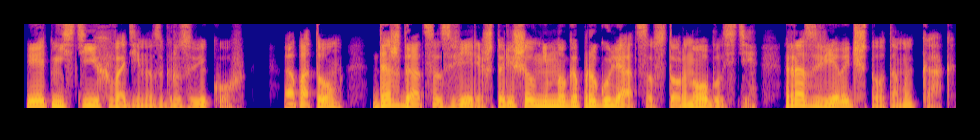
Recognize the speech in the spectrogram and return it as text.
и отнести их в один из грузовиков. А потом дождаться зверя, что решил немного прогуляться в сторону области, разведать, что там и как.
